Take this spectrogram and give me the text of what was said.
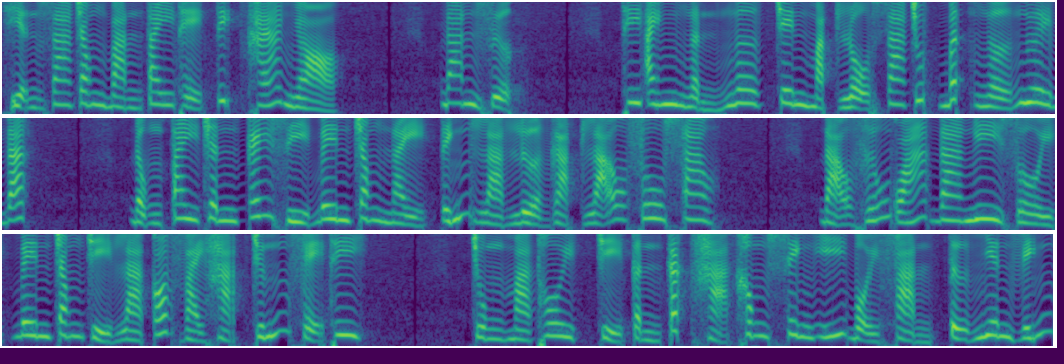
Hiện ra trong bàn tay thể tích khá nhỏ. Đan dược. Thi anh ngẩn ngơ trên mặt lộ ra chút bất ngờ ngươi đã. Động tay chân cái gì bên trong này tính là lừa gạt lão phu sao? Đạo hữu quá đa nghi rồi bên trong chỉ là có vài hạt trứng phệ thi. Trùng mà thôi chỉ cần các hạ không sinh ý bội phản tự nhiên vĩnh.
